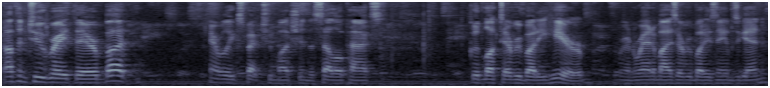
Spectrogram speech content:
nothing too great there, but can't really expect too much in the cello packs. Good luck to everybody here. We're going to randomize everybody's names again.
